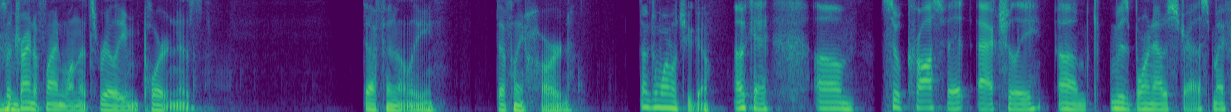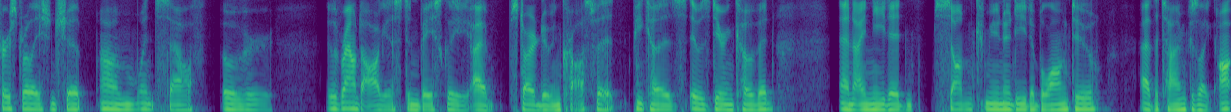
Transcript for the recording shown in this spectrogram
So trying to find one that's really important is definitely definitely hard duncan why don't you go Okay. Um, so CrossFit actually um, was born out of stress. My first relationship um, went south over it was around August, and basically I started doing CrossFit because it was during COVID, and I needed some community to belong to at the time because like uh,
